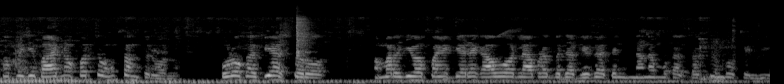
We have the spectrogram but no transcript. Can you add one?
તો પછી બહારનો ખર્ચો હું કામ કરવાનો? થોડોક અભ્યાસ કરો અમારા જેવા પાસે ક્યારેક આવો એટલે આપણે બધા ભેગા થઈને નાના મોટા સત્સંગો કરીએ.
